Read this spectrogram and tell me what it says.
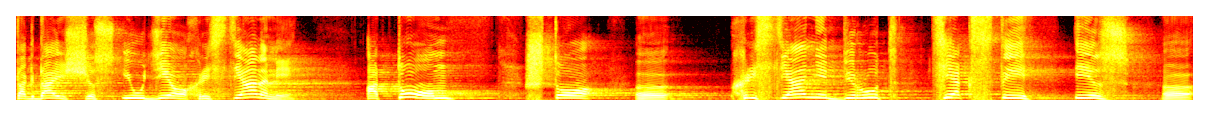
тогда еще с иудео-христианами о том, что э, христиане берут тексты из э,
